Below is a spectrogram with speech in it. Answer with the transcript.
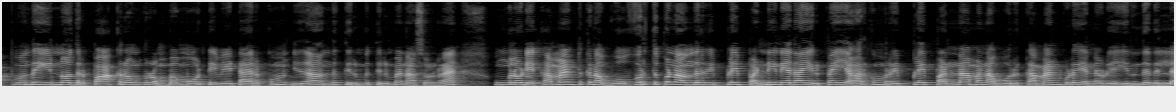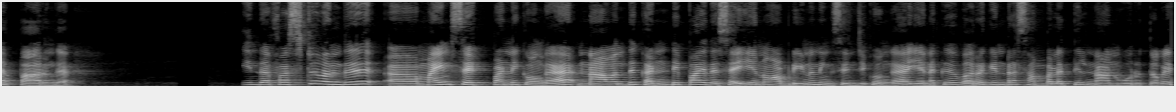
அப்போ வந்து இன்னொருத்தர் பார்க்குறவங்களுக்கு ரொம்ப மோட்டிவேட்டாக இருக்கும். இதுதான் வந்து திரும்ப திரும்ப நான் சொல்கிறேன் உங்களுடைய கமெண்ட்டுக்கு நான் ஒவ்வொருத்துக்கும் நான் வந்து ரிப்ளை பண்ணினே தான் இருப்பேன். யாருக்கும் ரிப்ளை பண்ணாமல் நான் ஒரு கமெண்ட் கூட என்னுடைய இருந்ததில்லை. பாருங்கள் இந்த ஃபஸ்ட்டு வந்து மைண்ட் செட் பண்ணிக்கோங்க. நான் வந்து கண்டிப்பாக இதை செய்யணும் அப்படின்னு நீங்கள் செஞ்சுக்கோங்க. எனக்கு வருகின்ற சம்பளத்தில் நான் ஒரு தொகை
